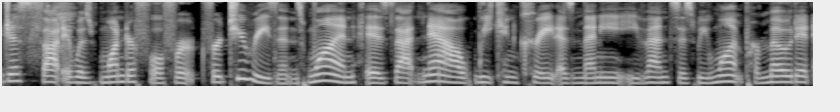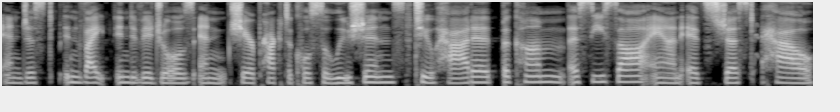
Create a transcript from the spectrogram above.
just thought it was wonderful for, for two reasons. One is that now we can create as many events as we want, promote it, and just invite individuals and share practical solutions to how to become a seesaw. And it's just how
